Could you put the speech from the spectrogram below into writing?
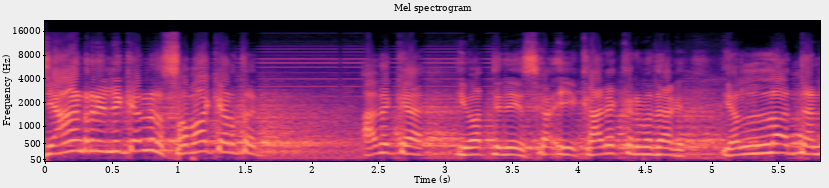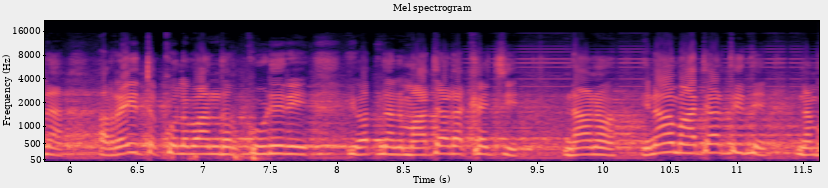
ಜಾಣ್ರು ಇರ್ಲಿಕ್ಕಂದ್ರೆ ಸಭಾ ಕೆಡ್ತೈತಿ. ಅದಕ್ಕೆ ಇವತ್ತಿನ ಈ ಕಾರ್ಯಕ್ರಮದಾಗ ಎಲ್ಲ ನನ್ನ ರೈತ ಕುಲ ಬಾಂಧವ್ರು ಕೂಡಿರಿ. ಇವತ್ತು ನಾನು ಮಾತಾಡೋಕೆ ಹಚ್ಚಿ, ನಾನು ಇನ್ನೂ ಮಾತಾಡ್ತಿದ್ದೆ. ನಮ್ಮ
